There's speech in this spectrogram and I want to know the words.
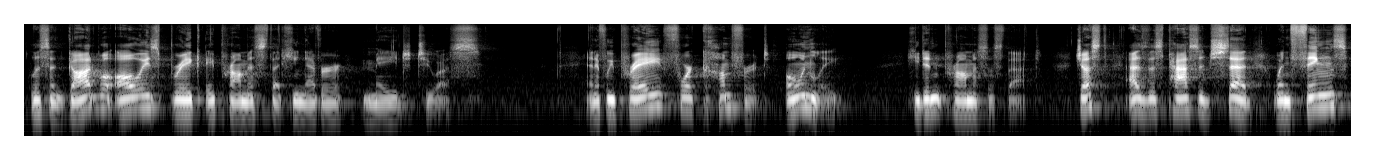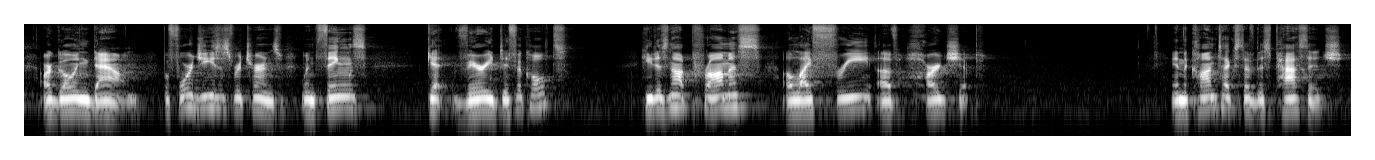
Listen, God will always break a promise that he never made to us. And if we pray for comfort only, he didn't promise us that. Just as this passage said, when things are going down, before Jesus returns, when things get very difficult, he does not promise a life free of hardship. In the context of this passage,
